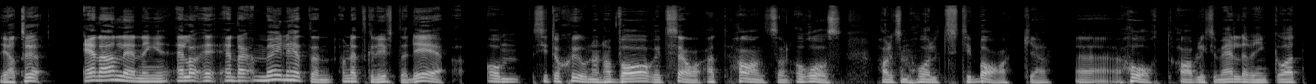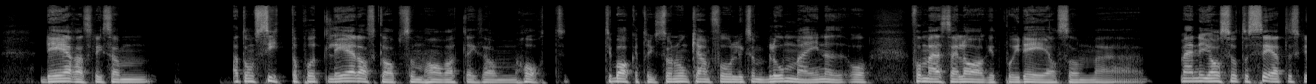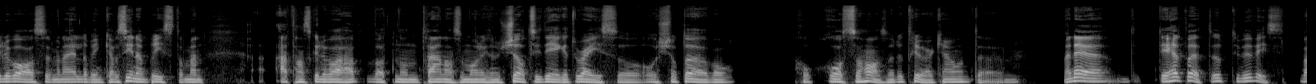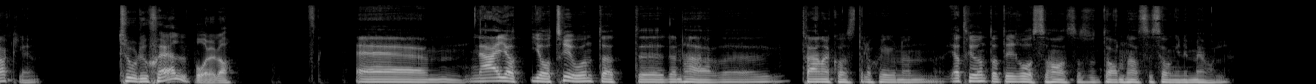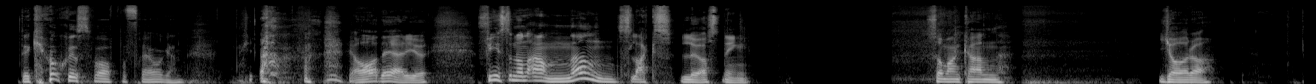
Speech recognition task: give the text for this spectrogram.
Jag tror enda anledningen, eller e- enda möjligheten om det ska lyfta, det är om situationen har varit så att Hansson och Ross har liksom hållits tillbaka eh, hårt av liksom Elderink och att deras liksom att de sitter på ett ledarskap som har varit liksom hårt tillbakatryckt som de kan få liksom blomma i nu och få med sig laget på idéer som eh, men jag har svårt att se att det skulle vara så, jag menar Elderbrink har sina brister men att han skulle vara varit någon tränare som har liksom kört sitt eget race och, och kört över Ross och Hansson, det tror jag kanske inte. Men det är, det är helt rätt, upp till bevis, verkligen. Tror du själv på det då? Eh, nej, jag, jag tror inte att eh, den här eh, tränarkonstellationen, jag tror inte att det är Ross och Hansson som tar den här säsongen i mål. Det är kanske är svar på frågan. Ja, det är det ju. Finns det någon annan slags lösning som man kan göra?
